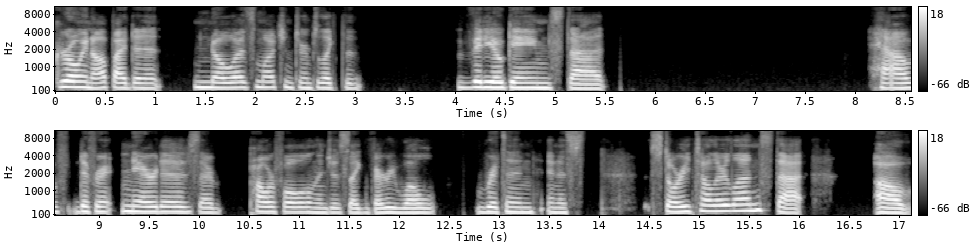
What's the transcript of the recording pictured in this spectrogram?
growing up, I didn't know as much in terms of like the video games that have different narratives that are powerful and just like very well written in a storyteller lens that uh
